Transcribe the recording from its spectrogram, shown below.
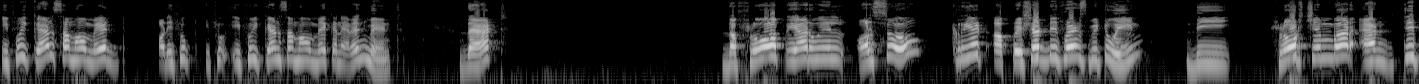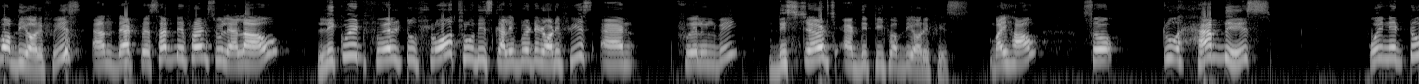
if we can somehow made or if you if you if we can somehow make an arrangement that the flow of air will also create a pressure difference between the float chamber and tip of the orifice and that pressure difference will allow liquid fuel to flow through this calibrated orifice and fuel will be discharged at the tip of the orifice. By how? So, to have this we need to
